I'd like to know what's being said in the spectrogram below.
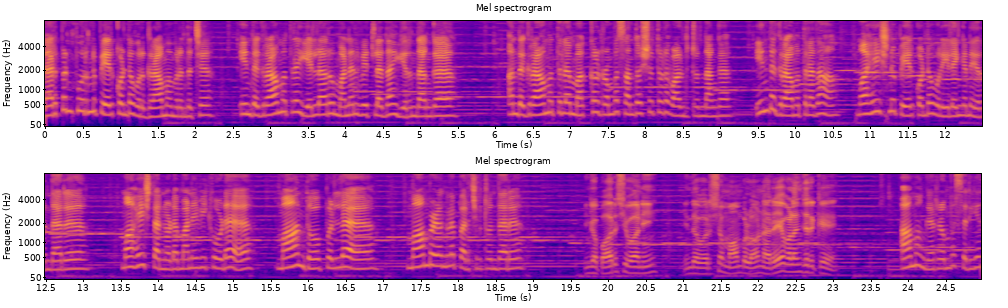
தர்பன்பூர்னு பேர் கொண்ட ஒரு கிராமம் இருந்துச்சு. இந்த கிராமத்துல எல்லாரும் மணல் வீட்ல தான் இருந்தாங்க. அந்த கிராமத்துல மக்கள் ரொம்ப சந்தோஷத்தோட வாழ்ந்துட்டு இருந்தாங்க. இந்த கிராமத்துல தான் மகேஷ்னு பேர் கொண்ட ஒரு இளைஞன் இருந்தாரு. மகேஷ் தன்னோட மனைவி கூட மாந்தோப்புல மாம்பழங்களை பறிச்சுக்கிட்டு இருந்தாரு. இங்க பாரு சிவானி இந்த வருஷம் மாம்பழம் நிறைய விளைஞ்சிருக்கு. ஆமாங்க ரொம்ப சரியா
